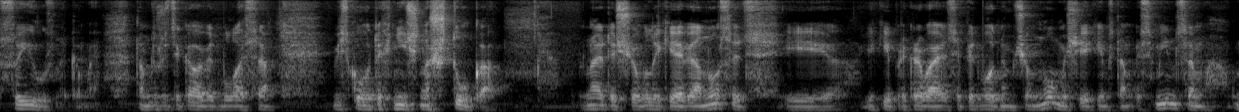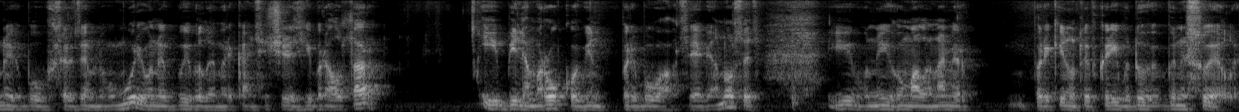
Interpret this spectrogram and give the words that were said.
союзниками. Там дуже цікаво відбулася військово-технічна штука. Знаєте, що великий авіаносець, і, який прикривається підводним човном, ще якимсь там есмінцем, у них був в Середземному морі. Вони вивели американці через Гібралтар. І біля Марокко він перебував цей авіаносець, і вони його мали намір перекинути в Каріби до Венесуели.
